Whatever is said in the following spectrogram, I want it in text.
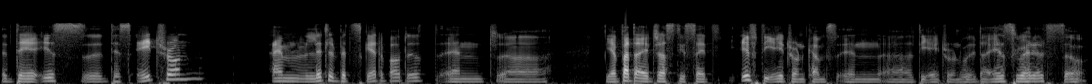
there is uh, this Atron. I'm a little bit scared about it, and uh, yeah, but I just decide if the Atron comes in, uh, the Atron will die as well. So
